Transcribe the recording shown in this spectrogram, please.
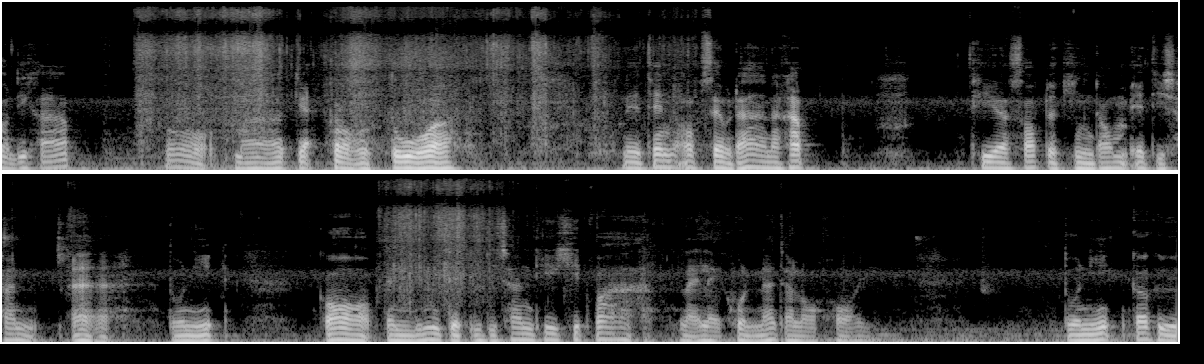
สวัสดีครับ ก็มาแกะกล่องตัว Legend of Zelda นะครับ Tears of the Kingdom Edition อ่า ตัวนี้ก็เป็น Limited Edition ที่คิดว่าหลาย ๆ คนน่าจะรอคอย ตัวนี้ก็คือ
